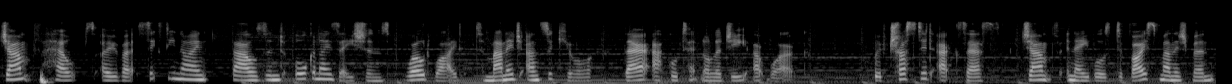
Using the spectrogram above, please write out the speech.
Jamf helps over 69,000 organizations worldwide to manage and secure their Apple technology at work. With trusted access, Jamf enables device management,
